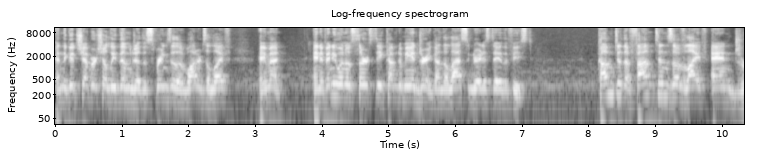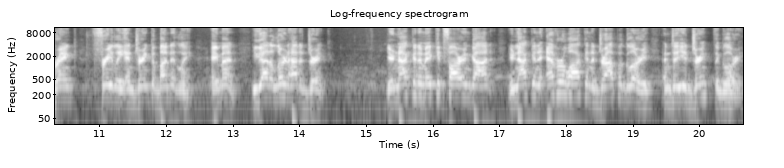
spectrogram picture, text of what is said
And the good shepherd shall lead them into the springs of the waters of life. Amen. And if anyone is thirsty, come to me and drink on the last and greatest day of the feast. Come to the fountains of life and drink freely and drink abundantly. Amen. You got to learn how to drink. You're not going to make it far in God. You're not going to ever walk in a drop of glory until you drink the glory.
